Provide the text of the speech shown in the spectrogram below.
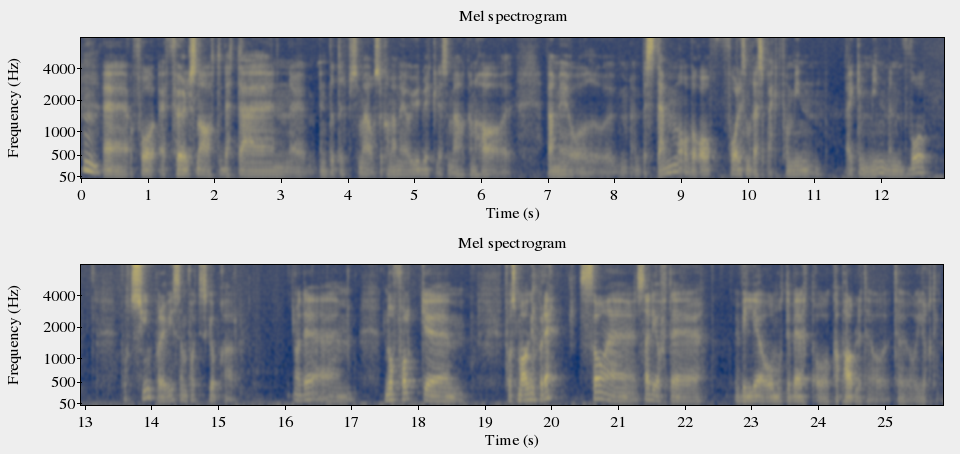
Mm. og få følelsen av at dette er en, en bedrift som jeg også kan være med å utvikle, som jeg kan ha, være med å bestemme over og få liksom respekt for min Ikke min, men vår, vårt syn på det, vi som faktisk jobber her. Og det Når folk får smaken på det, så, så er de ofte villige og motivert og kapable til å, til å gjøre ting.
